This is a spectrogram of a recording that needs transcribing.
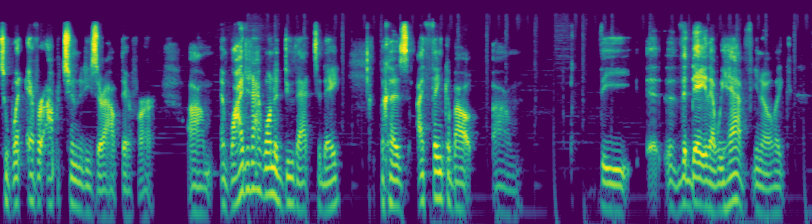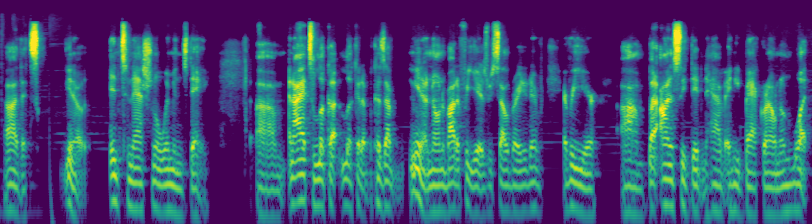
to whatever opportunities are out there for her. Um, and why did i want to do that today? Because i think about um, the the day that we have you know like uh, that's you know International Women's Day. Um, and I had to look up look it up because I've you know known about it for years. We celebrated every every year, um, but honestly didn't have any background on what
